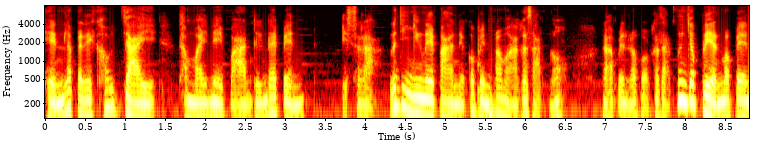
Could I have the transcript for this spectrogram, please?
เห็นและไปได้เข้าใจทำไมเนปาลถึงได้เป็นอิสระ และจริงๆเนปาลเนี่ยก็เป็นพระมหากษัตริย์เนาะนะครับเป็นระบบกษัตริย์เพิ่งจะเปลี่ยนมาเป็น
